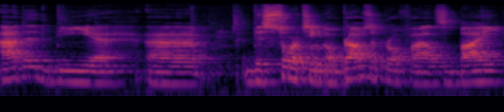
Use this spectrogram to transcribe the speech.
added the, uh, uh, the sorting of browser profiles by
